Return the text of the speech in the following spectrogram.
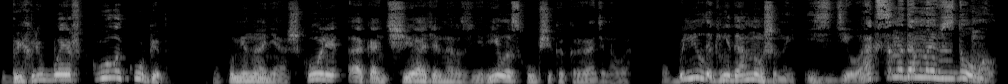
Да их любая школа купит. Упоминание о школе окончательно разъярило скупщика краденого. «Ублюдок недоношенный! Издеваться надо мной вздумал!»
